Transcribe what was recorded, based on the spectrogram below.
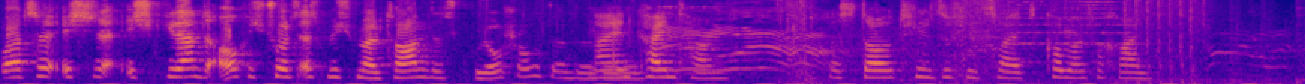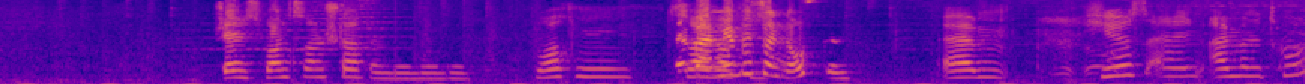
Warte, ich, ich lande auch. Ich tue jetzt erst mich mal tarnen, dass ich cool dann, Nein, dann. kein Tarn. Das dauert viel zu viel Zeit. Komm einfach rein. James Bond ist am Start. Brauchen Ja, zwei bei mir bist du ein Austin. Ähm, hier ist ein, einmal eine Truhe.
